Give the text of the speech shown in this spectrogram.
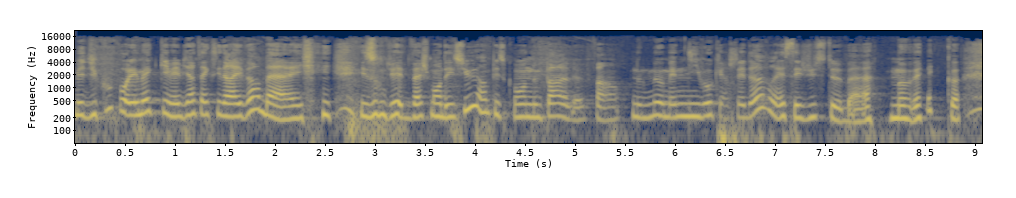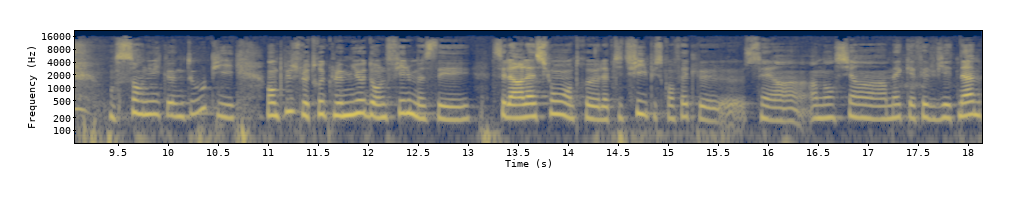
Mais du coup, pour les mecs qui aimaient bien Taxi Driver, bah, ils ont dû être vachement déçus, hein, puisqu'on nous parle, enfin, nous le met au même niveau qu'un chef-d'œuvre et c'est juste, bah, mauvais. On s'ennuie comme tout. Puis, en plus, le truc le mieux dans le film, c'est, c'est la relation entre la petite fille, puisqu'en fait, c'est un, ancien, mec qui a fait le Vietnam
